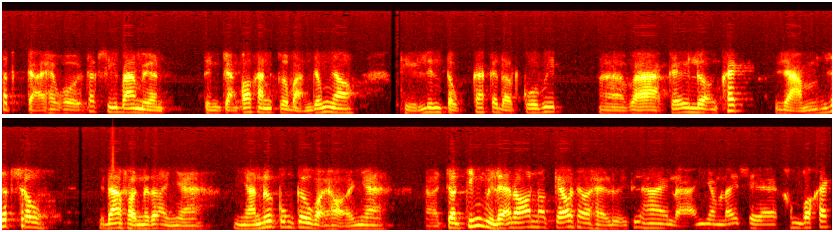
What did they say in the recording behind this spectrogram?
Tất cả hiệp hội taxi ba miền, tình trạng khó khăn cơ bản giống nhau, thì liên tục các cái đợt Covid à, và cái lượng khách giảm rất sâu. Đa phần người ta ở nhà, nhà nước cũng kêu gọi họ ở nhà À, cho chính vì lẽ đó nó kéo theo hệ lụy thứ hai là anh em lái xe không có khách,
